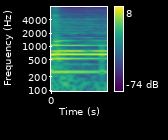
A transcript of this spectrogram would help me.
Bye.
